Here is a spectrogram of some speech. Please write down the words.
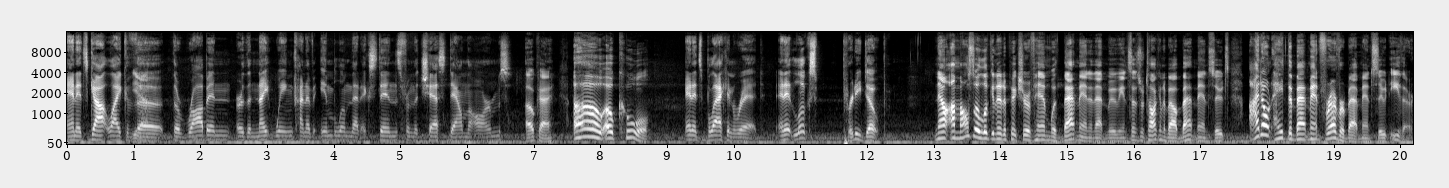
and it's got like the Yeah. the Robin or the Nightwing kind of emblem that extends from the chest down the arms Okay. Oh, oh, cool. and it's black and red and it looks pretty dope. Now, I'm also looking at a picture of him with Batman in that movie, and since we're talking about Batman suits, I don't hate the Batman Forever Batman suit either.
